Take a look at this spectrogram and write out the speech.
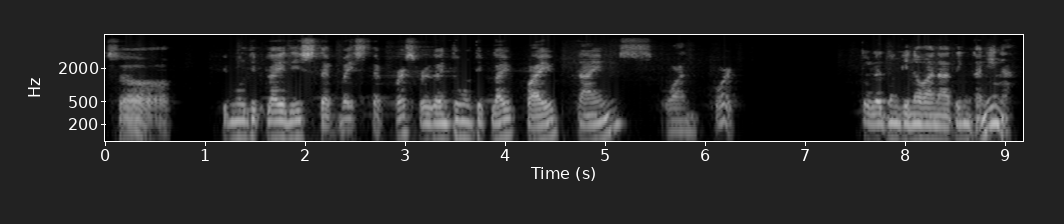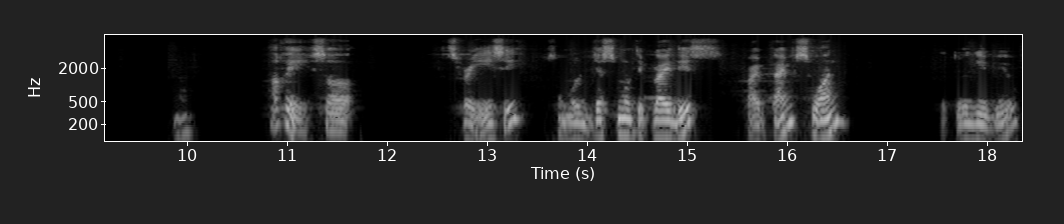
so we multiply this step by step. First, we're going to multiply 5 times 1 fourth. Tulad ng ginawa natin kanina. Okay, so it's very easy. So we'll just multiply this 5 times 1. That will give you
